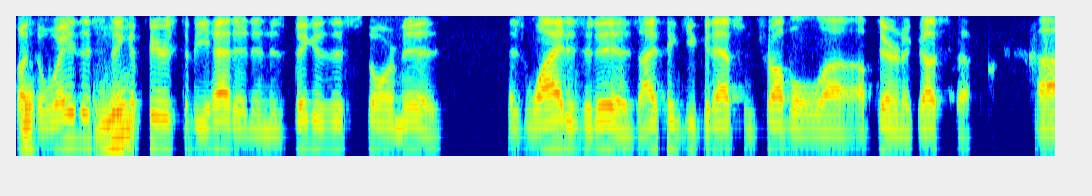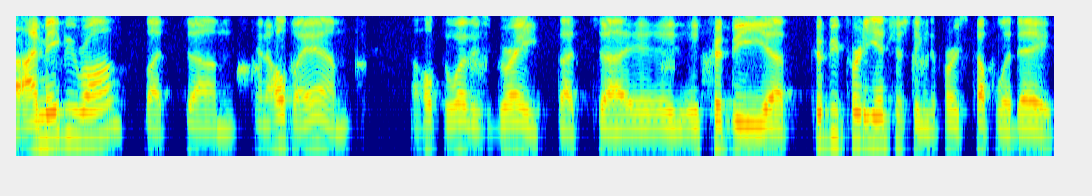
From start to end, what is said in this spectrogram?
But the way this thing Mhm. appears to be headed, and as big as this storm is, as wide as it is, I think you could have some trouble uh, up there in Augusta. Uh, I may be wrong, but um, and I hope I am. I hope the weather's great, but uh, it, it could be uh, could be pretty interesting the first couple of days.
